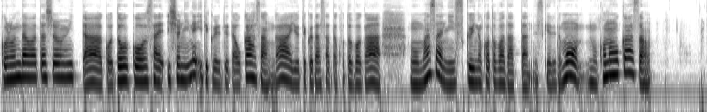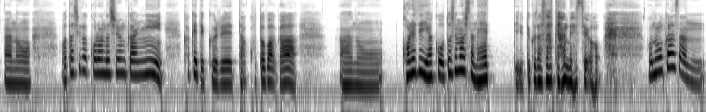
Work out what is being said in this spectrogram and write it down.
転んだ私を見た、こう、同行さ、一緒にね、いてくれてたお母さんが言ってくださった言葉が、もうまさに救いの言葉だったんですけれども、もうこのお母さん、あの、私が転んだ瞬間にかけてくれた言葉が、あの、これで役落とせましたねって言ってくださったんですよ。このお母さん、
